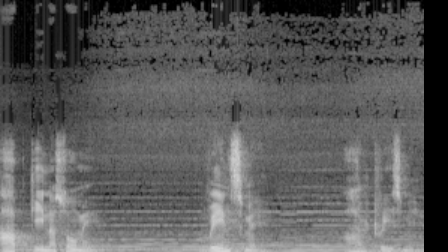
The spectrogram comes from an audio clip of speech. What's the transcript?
आपकी नसों में वेन्स में आर्टरीज में।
